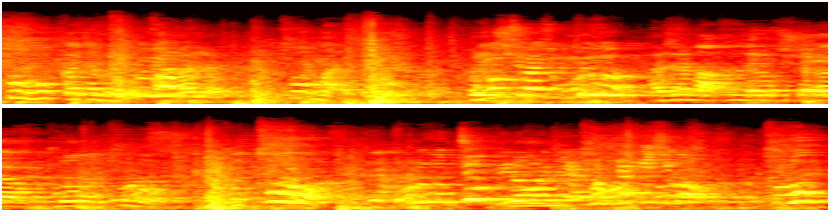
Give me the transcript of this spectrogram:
투후까지 하면 돼. 맞아. 투만. 겁먹지 마시고 오른손. 다시 한번 앞선 내고 싶다가 들어오면 투후. 그 투후. 네, 오른손 쭉 밀어볼게요. 턱 당기시고. 투후.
